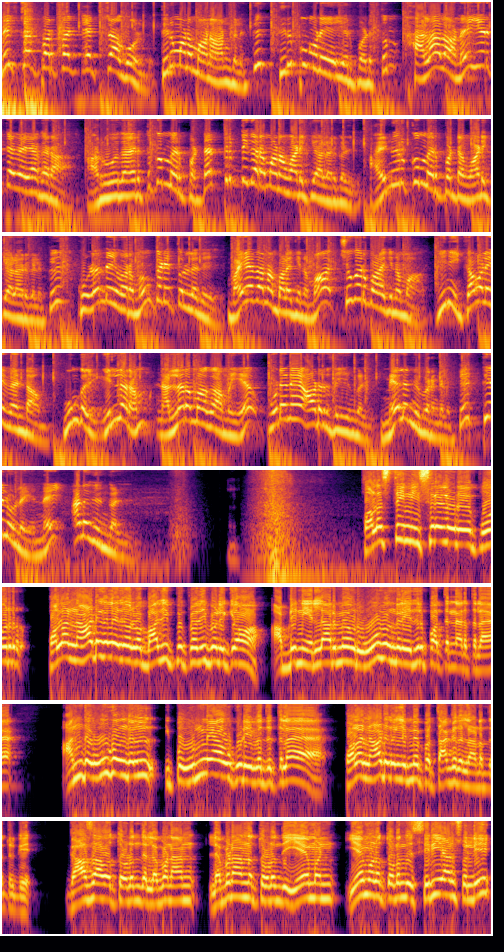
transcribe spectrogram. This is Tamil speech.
மிஸ்டர் பர்ஃபெக்ட் எக்ஸ்ட்ரா கோல்டு திருமணமான ஆண்களுக்கு திருப்பு முனையை ஏற்படுத்தும் ஹலாலான இயற்கை வியாகரா. அறுபதாயிரத்துக்கும் மேற்பட்ட திருப்திகரமான வாடிக்கையாளர்கள். ஐநூறுக்கும் மேற்பட்ட வாடிக்கையாளர்களுக்கு குழந்தை வரமும் கிடைத்துள்ளது. வயதான பலகினமா சுகர் பலகினமா? இனி கவலை வேண்டாம். உங்கள் இல்லறம் நல்லறமாக அமைய உடனே ஆர்டர் செய்யுங்கள். மேலும் விவரங்களுக்கு கீழுள்ள எண்ணை அணுகுங்கள். பலஸ்தீன் இஸ்ரேலுடைய போர் பல நாடுகள் இதோட பாதிப்பு பிரதிபலிக்கும் அப்படின்னு எல்லாருமே ஒரு ஊகங்களை எதிர்பார்த்த நேரத்துல அந்த ஊகங்கள் இப்ப உண்மையாகக்கூடிய விதத்துல பல நாடுகள்லயுமே இப்ப தாக்குதல் நடந்துட்டு இருக்கு காசாவை தொடர்ந்து லெபனான் லெபனானை தொடர்ந்து ஏமன் ஏமனை தொடர்ந்து சிரியான்னு சொல்லி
